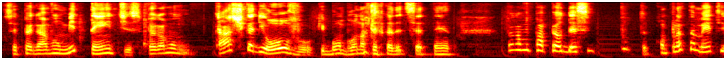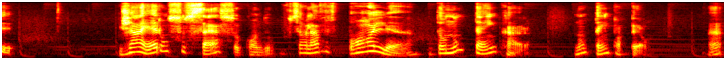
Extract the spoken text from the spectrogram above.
você pegava um mitentes, você pegava um casca de ovo que bombou na década de 70. Pegava um papel desse puta, completamente. Já era um sucesso quando você olhava, olha, então não tem, cara, não tem papel. Né?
